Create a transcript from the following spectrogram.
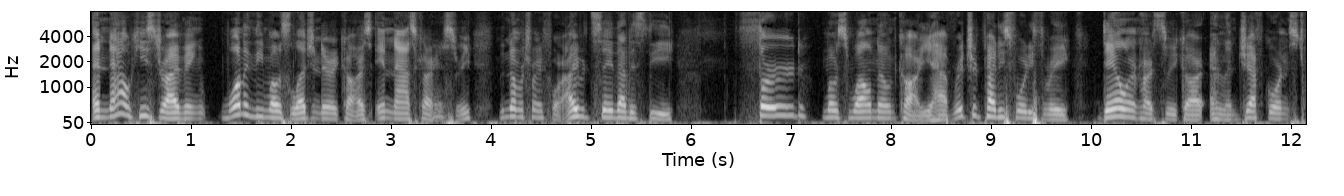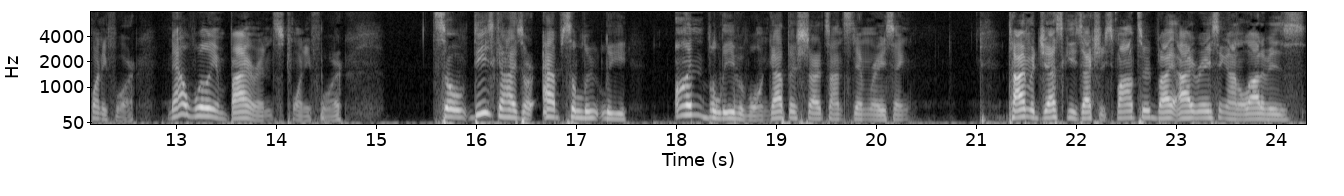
and now he's driving one of the most legendary cars in NASCAR history, the number 24. I would say that is the third most well known car. You have Richard Petty's 43, Dale Earnhardt's 3 car, and then Jeff Gordon's 24. Now William Byron's 24. So these guys are absolutely unbelievable and got their starts on sim racing. Ty Majeski is actually sponsored by iRacing on a lot of his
